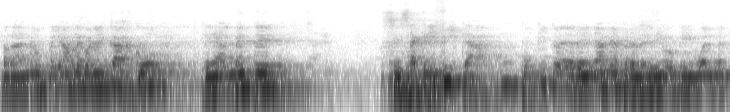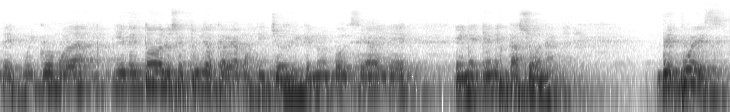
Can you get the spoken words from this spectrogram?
para no pegarle con el casco, generalmente se sacrifica un poquito de aerodinámica, pero les digo que igualmente es muy cómoda y tiene todos los estudios que habíamos dicho, de que no embolse aire en, esta zona. Después,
